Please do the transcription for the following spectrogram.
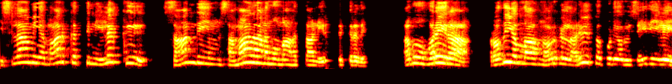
இஸ்லாமிய மார்க்கத்தின் இலக்கு சாந்தியும் சமாதானமுமாகத்தான் இருக்கிறது. அபு ஹொரைரா ரதி அல்லாஹும் அவர்கள் அறிவிக்கக்கூடிய ஒரு செய்தியிலே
